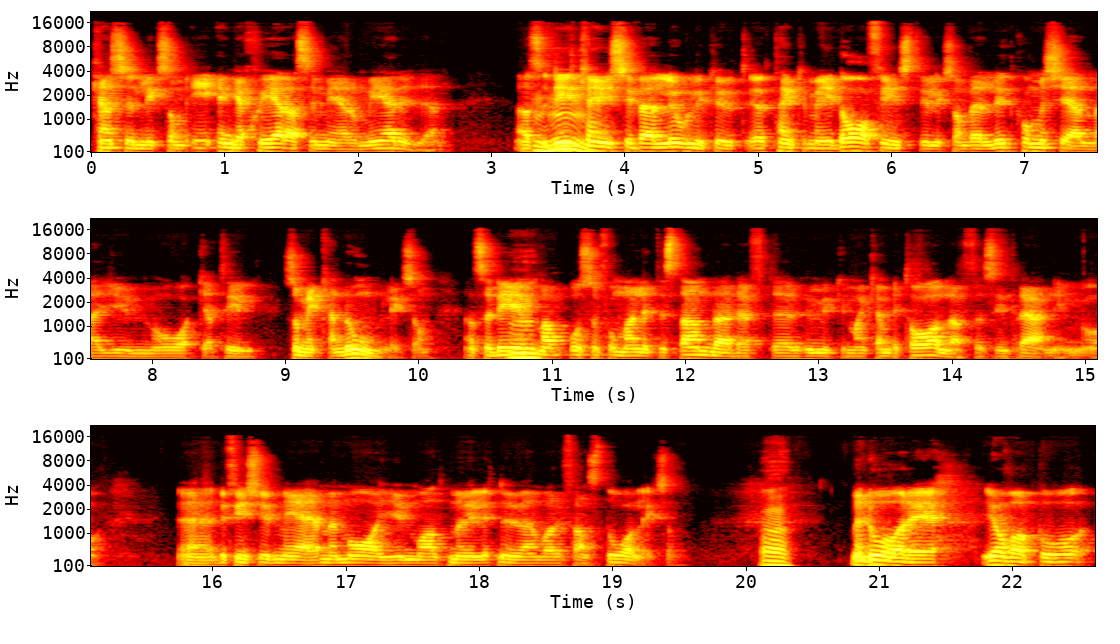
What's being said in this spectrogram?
kanske liksom e- engagera sig mer och mer i den. Alltså Mhm. det kan ju se väldigt olika ut. Jag tänker mig idag finns det ju liksom väldigt kommersiella gym att åka till som är kanon liksom. Alltså det är, Mm. man, och så får man lite standard efter hur mycket man kan betala för sin träning. Och, eh, det finns ju mer MMA-gym och allt möjligt nu än vad det fanns då liksom. Ja. Men då var det, jag var på,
